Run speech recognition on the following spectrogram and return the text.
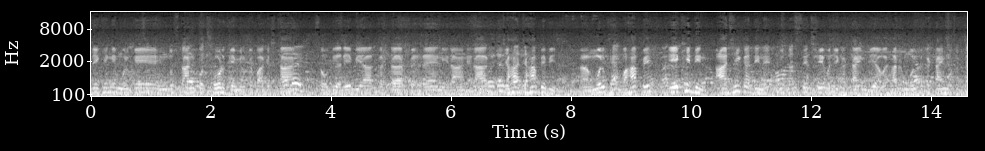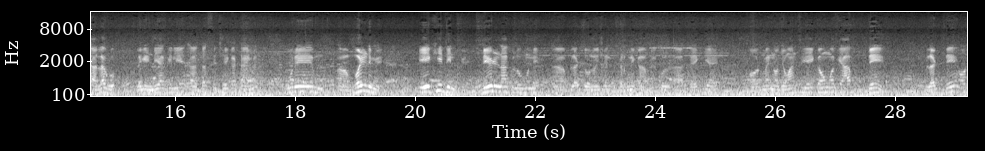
देखेंगे मुल्क हिंदुस्तान को छोड़ के, मुल्क Pakistan, Saudi Arabia, Qatar, Bahrain, Iran, Iraq, जहाँ जहाँ पे भी मुल्क है, वहाँ पे एक ही दिन, आज ही का दिन है, जो 10 से 6 बजे का टाइम दिया हुआ है। हर मुल्क का टाइम हो सकता है अलग हो, लेकिन इंडिया के लिए 10 से 6 का टाइम है। पूरे वर्ल्ड में एक ही दिन पे डेढ़ लाख लोगों ने ब्लड डोनेशन करने का बिल्कुल तय किया है। और मैं नौजवान से यही कहूँगा कि आप दें ब्लड दें और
